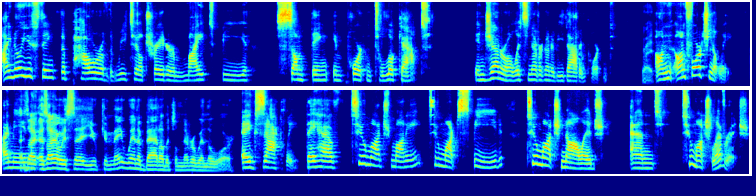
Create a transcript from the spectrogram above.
I know you think the power of the retail trader might be something important to look at in general, it's never going to be that important. Right. Un- unfortunately, I mean, as I, as I, always say, you can may win a battle, but you'll never win the war. Exactly. They have too much money, too much speed, too much knowledge, and too much leverage.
